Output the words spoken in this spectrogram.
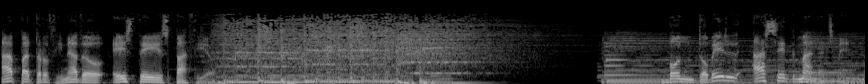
ha patrocinado este espacio. Bontobel Asset Management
